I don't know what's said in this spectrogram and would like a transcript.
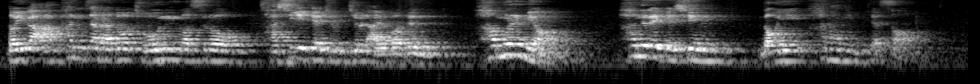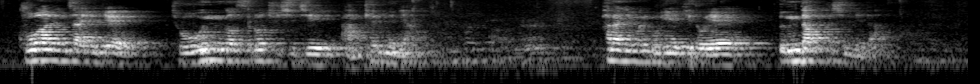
너희가 악한 자라도 좋은 것으로 자식에게 줄 줄 알거든 하물며 하늘에 계신 너희 하나님께서 구하는 자에게 좋은 것으로 주시지 않겠느냐? 하나님은 우리의 기도에 응답하십니다.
